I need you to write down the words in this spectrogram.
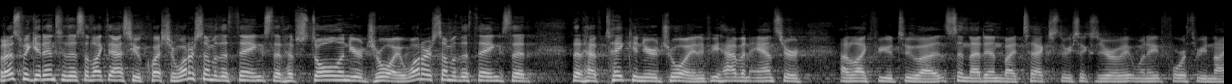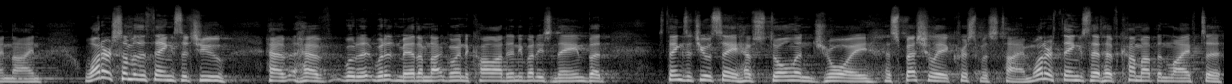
But as we get into this, I'd like to ask you a question. What are some of the things that have stolen your joy? What are some of the things that, that have taken your joy? And if you have an answer, I'd like for you to uh, send that in by text 360 818 4399. What are some of the things that you have, have would, would admit, I'm not going to call out anybody's name, but things that you would say have stolen joy, especially at Christmas time? What are things that have come up in life to,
